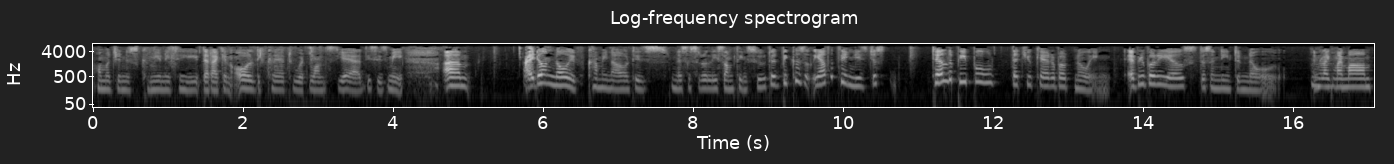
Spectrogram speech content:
homogeneous community that I can all declare to at once. Yeah, this is me. Um, I don't know if coming out is necessarily something suited because the other thing is just tell the people that you care about knowing. Everybody else doesn't need to know. And like my mom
